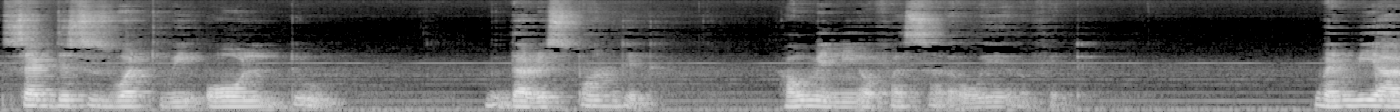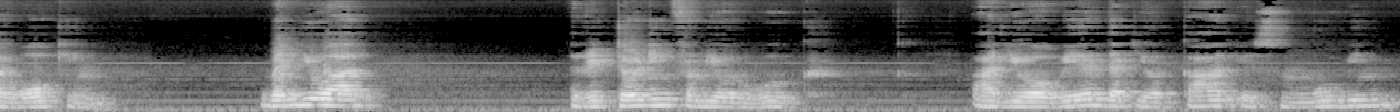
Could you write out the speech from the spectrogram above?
said, This is what we all do. Buddha responded, How many of us are aware of it? when we are walking, when you are returning from your work, are you aware that your car is moving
